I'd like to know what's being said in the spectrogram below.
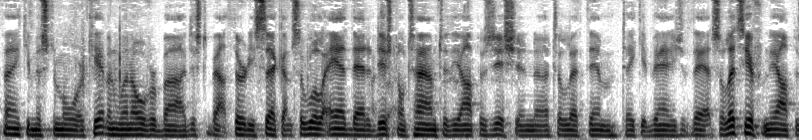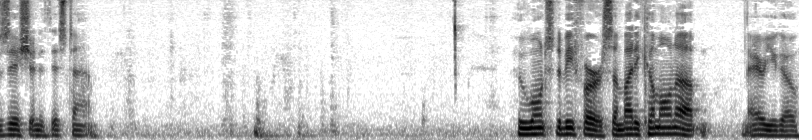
Thank you, Mr. Moore. Kevin went over by just about 30 seconds, so we'll add that additional time to the opposition uh, to let them take advantage of that. So let's hear from the opposition at this time. Who wants to be first? Somebody come on up. There you go.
